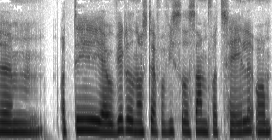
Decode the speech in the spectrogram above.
Øhm, og det er jo i virkeligheden også derfor, vi sidder sammen for at tale om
